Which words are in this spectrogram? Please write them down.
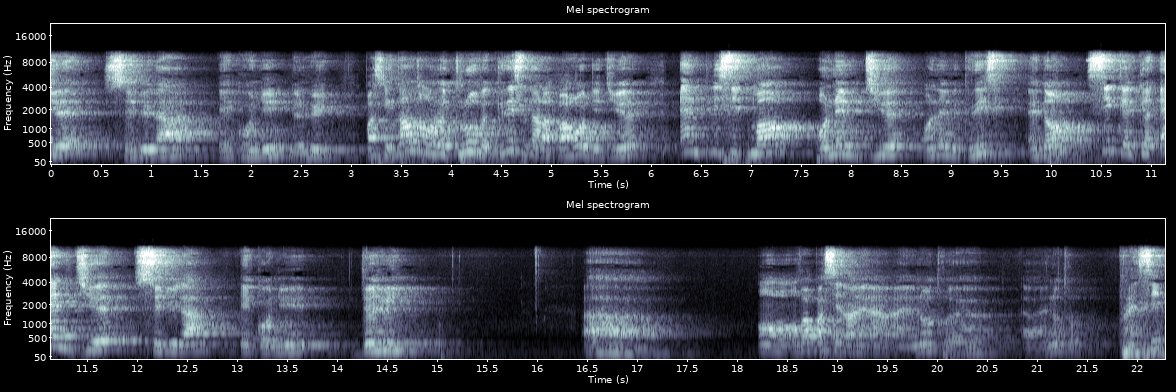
Dieu, celui-là est connu de lui. Parce que quand on retrouve Christ dans la parole de Dieu, implicitement, on aime Dieu, on aime Christ. Et donc, si quelqu'un aime Dieu, celui-là est connu de lui. Euh, on, va passer à, un, autre, à un autre principe,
